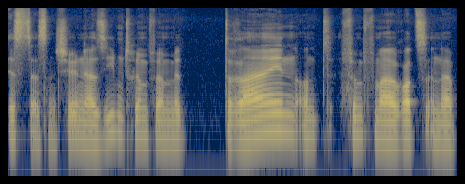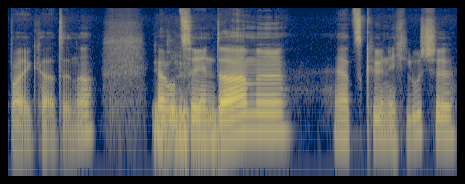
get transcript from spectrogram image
Ist das ein schöner Siebentrümpfer mit dreien und fünfmal Rotz in der Beikarte, ne? Karo 10 Dame, Herz König Lusche.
